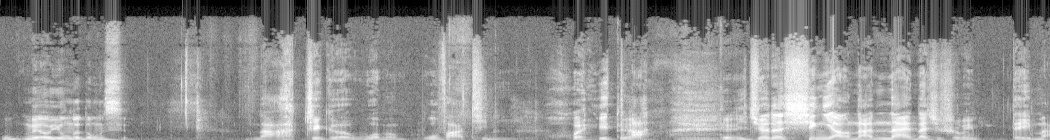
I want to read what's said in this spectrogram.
没有用的东西，那这个我们无法替你回答。对，你觉得心痒难耐，那就说明得买；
